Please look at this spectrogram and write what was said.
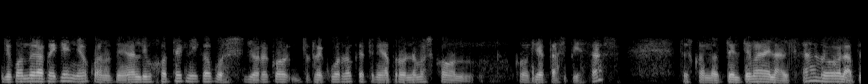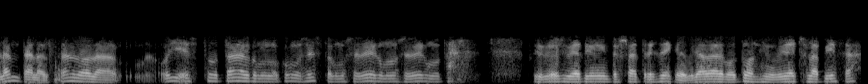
yo cuando era pequeño, cuando tenía el dibujo técnico, pues yo recuerdo que tenía problemas con, con ciertas piezas. Entonces, cuando el tema del alzado, la planta, el alzado, la, oye, esto tal, ¿cómo, cómo es esto? ¿Cómo se ve? ¿Cómo no se ve? ¿Cómo tal? Yo creo que si hubiera tenido una impresora 3D que le hubiera dado el botón y me hubiera hecho la pieza,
